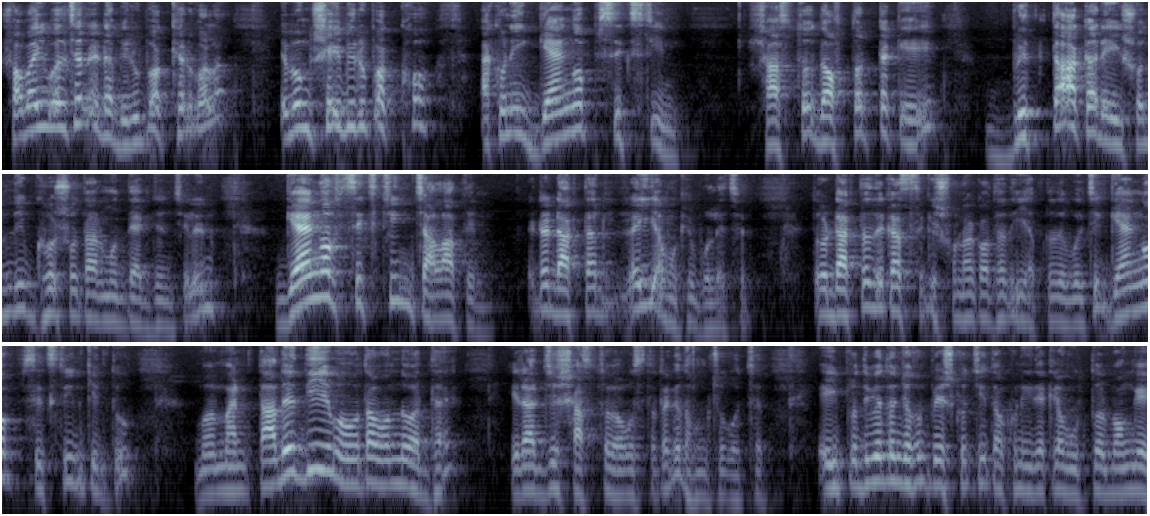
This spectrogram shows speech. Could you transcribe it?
সবাই বলছেন এটা বিরূপাক্ষের গলা এবং সেই বিরূপাক্ষ এখন এই গ্যাং অফ সিক্সটিন স্বাস্থ্য দফতরটাকে বৃত্তাকারে এই সন্দীপ ঘোষও তার মধ্যে একজন ছিলেন। গ্যাং অফ সিক্সটিন চালাতেন। এটা ডাক্তাররাই আমাকে বলেছেন। তো ডাক্তারদের কাছ থেকে শোনা কথা দিয়ে আপনাদের বলছি, গ্যাং অফ সিক্সটিন কিন্তু মানে তাদের দিয়ে মমতা বন্দ্যোপাধ্যায় এ রাজ্যের স্বাস্থ্য ব্যবস্থাটাকে ধ্বংস করছে এই প্রতিবেদন যখন পেশ করছি, তখনই দেখলাম উত্তরবঙ্গে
